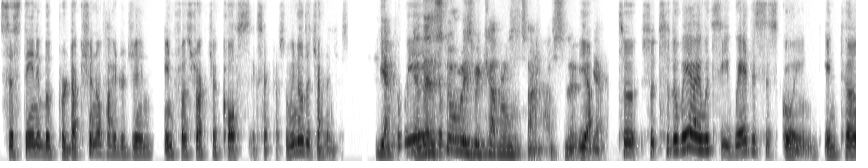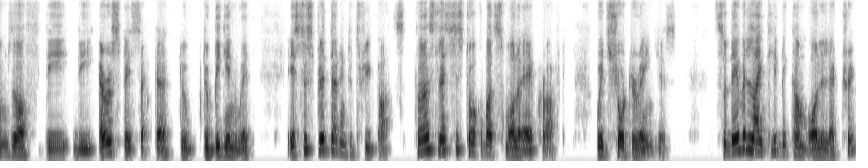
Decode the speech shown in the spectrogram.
sustainable production of hydrogen, infrastructure costs, etc. So we know the challenges. Yeah, the yeah there's the, stories we cover all the time. Absolutely. Yeah. yeah. So, so, so the way I would see where this is going in terms of the the aerospace sector to to begin with is to split that into three parts. First, let's just talk about smaller aircraft with shorter ranges. So they will likely become all electric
